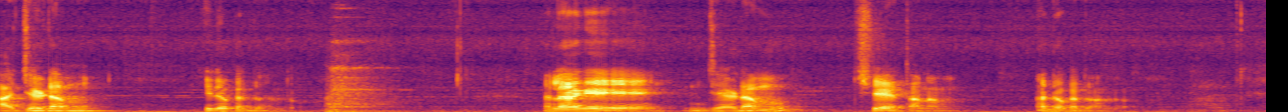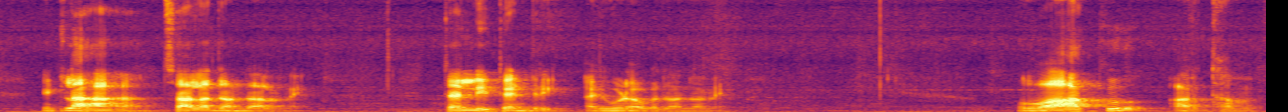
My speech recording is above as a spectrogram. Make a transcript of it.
అజడము. ఇది ఒక ద్వంద్వం. అలాగే జడము చేతనము. అదొక ద్వంద్వం. ఇట్లా చాలా ద్వంద్వాలు ఉన్నాయి తల్లి తండ్రి అది కూడా ఒక ద్వంద్వమే. వాక్కు అర్థము.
